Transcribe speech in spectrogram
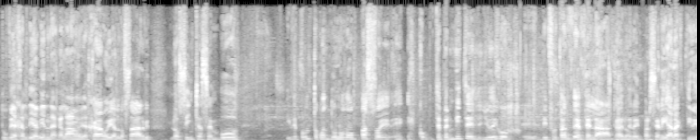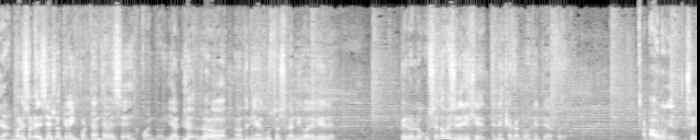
tú viajas el día viernes a Calama, viajamos, a los árbitros, los hinchas en bus. Y de pronto cuando uno da un paso, eh, eh, es como- te permite, yo digo, eh, disfrutar desde la, Claro. desde la imparcialidad de la actividad. Por eso le decía yo que era importante a veces cuando. y a- yo, yo no- no tenía el gusto de ser amigo de Guede, pero lo crucé dos veces y le dije: tenés que hablar con gente de afuera. A Pablo que Sí,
